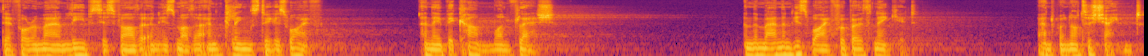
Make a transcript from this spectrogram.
Therefore, a man leaves his father and his mother and clings to his wife, and they become one flesh. And the man and his wife were both naked, and were not ashamed.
